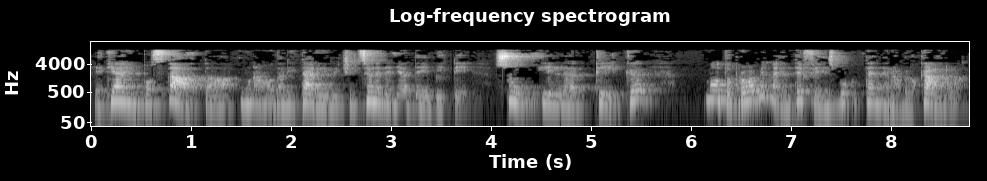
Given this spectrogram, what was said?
e che ha impostata una modalità di ricezione degli addebiti su il click molto probabilmente Facebook tenderà a bloccarla.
